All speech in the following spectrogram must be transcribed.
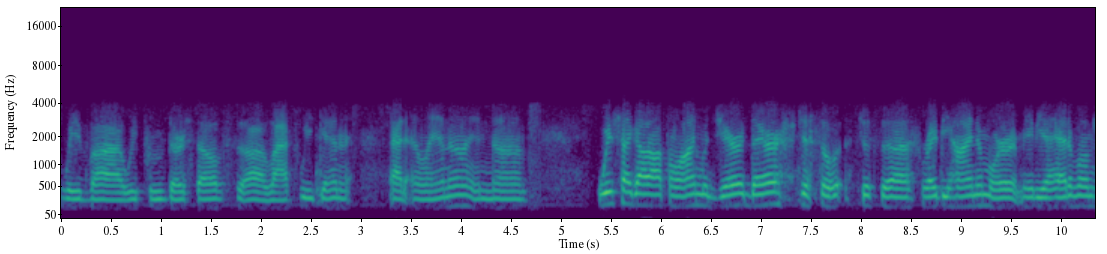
we've uh, we proved ourselves uh, last weekend at Atlanta, and uh, wish I got off the line with Jared there, just so just uh, right behind him or maybe ahead of him,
